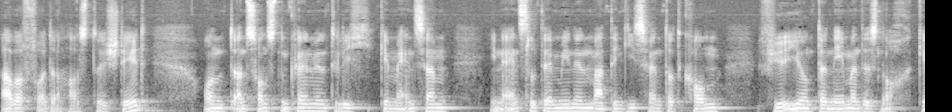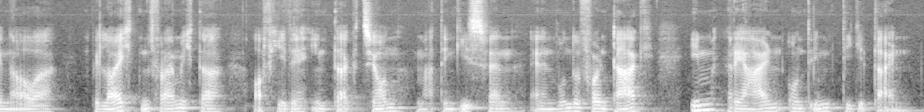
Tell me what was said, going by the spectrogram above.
aber vor der Haustür steht. Und ansonsten können wir natürlich gemeinsam in Einzelterminen martingieswein.com für Ihr Unternehmen das noch genauer beleuchten. Ich freue mich da auf jede Interaktion. Martin Gieswein, einen wundervollen Tag im realen und im digitalen.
